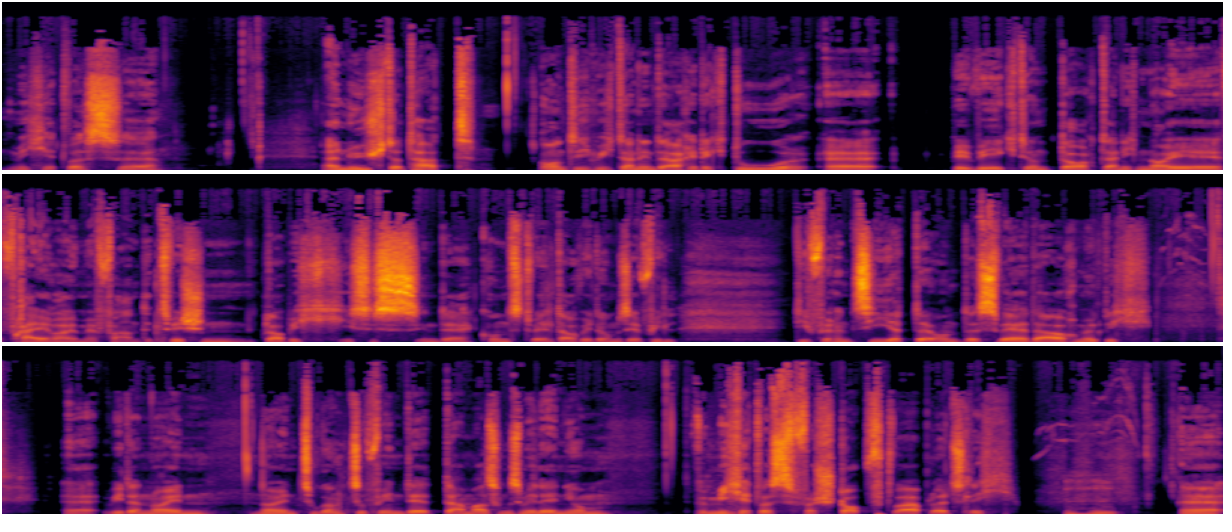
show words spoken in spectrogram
mich etwas äh, ernüchtert hat und ich mich dann in der Architektur äh, bewegte und dort eigentlich neue Freiräume fand. Inzwischen, glaube ich, ist es in der Kunstwelt auch wiederum sehr viel differenzierter und es wäre da auch möglich, äh, wieder neuen, neuen Zugang zu finden. Damals ums Millennium für mhm. mich etwas verstopft war plötzlich mhm. äh,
